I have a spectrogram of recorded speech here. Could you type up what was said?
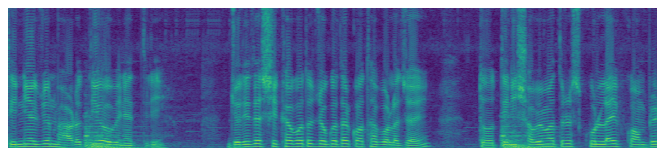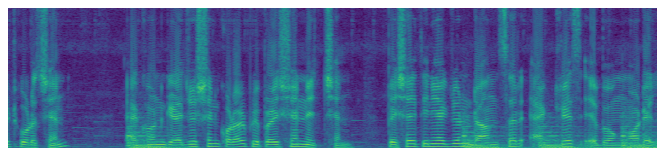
তিনি একজন ভারতীয় অভিনেত্রী। যদি তার শিক্ষাগত যোগ্যতার কথা বলা যায়, তো তিনি সবেমাত্র স্কুল লাইফ কমপ্লিট করেছেন, এখন গ্র্যাজুয়েশন করার প্রিপারেশন নিচ্ছেন। পেশায় তিনি একজন ডান্সার, অ্যাক্ট্রেস এবং মডেল।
